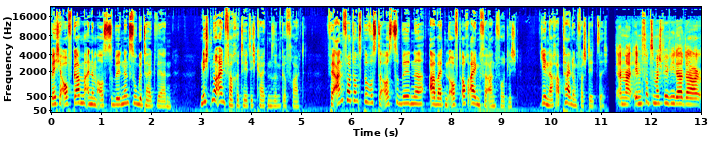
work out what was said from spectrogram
welche Aufgaben einem Auszubildenden zugeteilt werden. Nicht nur einfache Tätigkeiten sind gefragt. Verantwortungsbewusste Auszubildende arbeiten oft auch eigenverantwortlich. Je nach Abteilung versteht sich. An der Info zum Beispiel wieder, da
